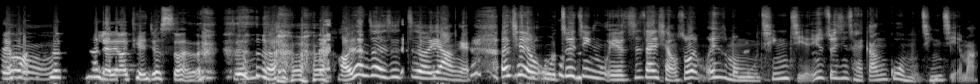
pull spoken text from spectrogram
对话。那聊聊天就算了，真的，好像真的是这样哎！而且我 最近也是在想说，为什么母亲节？因为最近才刚过母亲节嘛，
